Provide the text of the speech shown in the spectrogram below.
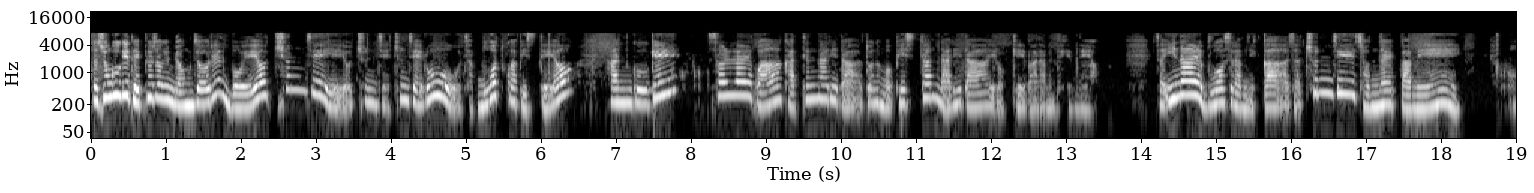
자, 중국의 대표적인 명절은 뭐예요? 춘제예요. 춘제. 춘제로 자, 무엇과 비슷해요? 한국의 설날과 같은 날이다 또는 뭐 비슷한 날이다 이렇게 말하면 되겠네요. 자, 이날 무엇을 합니까? 자, 춘제 전날 밤에 어,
